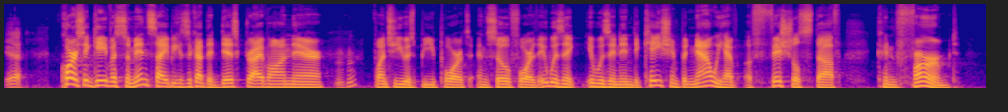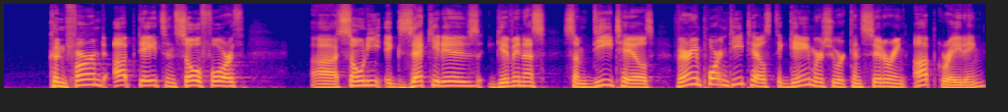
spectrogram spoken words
Yeah. Of course, it gave us some insight because it got the disk drive on there, Mm-hmm. bunch of USB ports, and so forth. It was a, it was an indication, but now we have official stuff confirmed, confirmed updates and so forth. Uh, Sony executives giving us some details, very important details to gamers who are considering upgrading.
